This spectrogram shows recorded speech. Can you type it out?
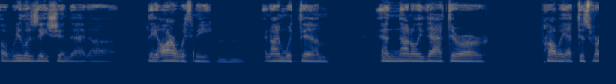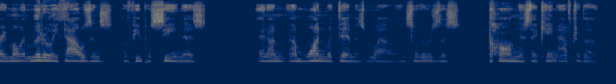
a realization that uh, they are with me Mm-hmm. and I'm with them. And not only that, there are probably at this very moment literally thousands of people seeing this, and I'm I'm one with them as well. And so there was this calmness that came after the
